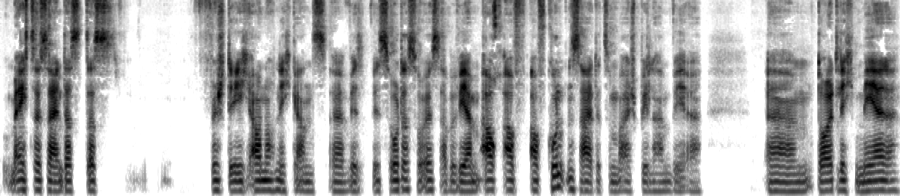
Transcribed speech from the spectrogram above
um echt zu sein, das, das verstehe ich auch noch nicht ganz, äh, wieso das so ist. Aber wir haben auch auf, auf Kundenseite zum Beispiel haben wir ähm, deutlich mehr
